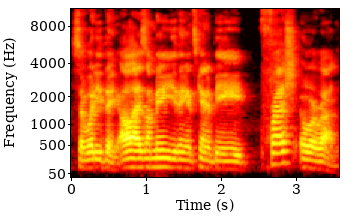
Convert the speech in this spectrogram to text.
so what do you think? All Eyez on Me. You think it's gonna be fresh or rotten?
